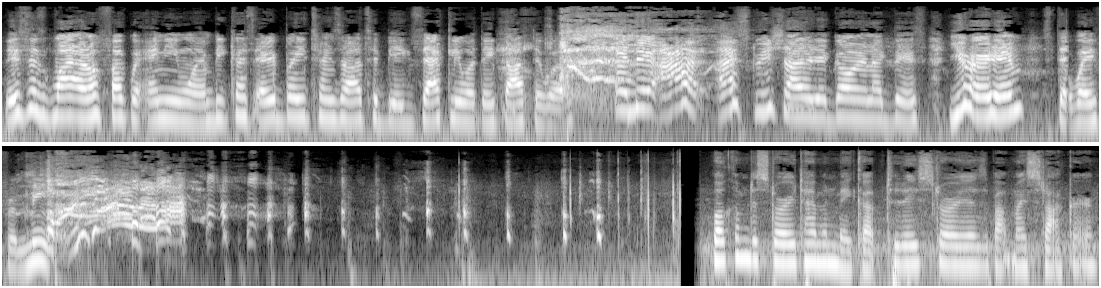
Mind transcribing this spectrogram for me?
This is why I don't fuck with anyone because everybody turns out to be exactly what they thought they were. and then I I screenshotted it going like this. You heard him. Stay away from me. Welcome to Storytime and Makeup. Today's story is about my stalker.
